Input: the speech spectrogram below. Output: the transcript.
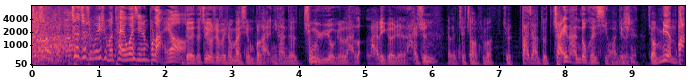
这是。这就是为什么太外星人不来呀？对的，这就是为什么外星人不来。你看，这终于有人来了，来了一个人，还是叫叫什么？就是大家都宅男都很喜欢这个人，叫面霸。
